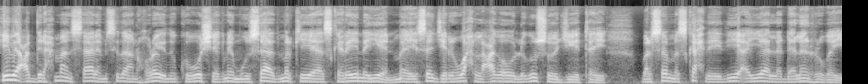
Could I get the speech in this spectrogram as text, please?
Hiba cabdiraxmaan saalim sidaan horey idinkugu sheegnay muusaad markii ay askaraynayeen ma aysan jirin wax lacaga oo lagu soo jiitay balse maskaxdeedii ayaa la dhalan rogay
